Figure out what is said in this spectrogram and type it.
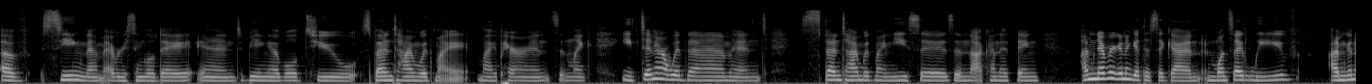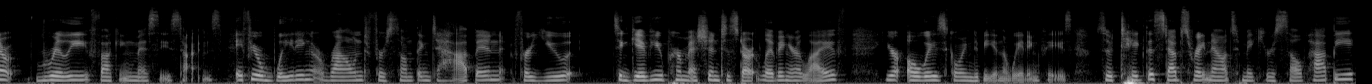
of seeing them every single day and being able to spend time with my my parents and like eat dinner with them and spend time with my nieces and that kind of thing. I'm never going to get this again and once I leave, I'm going to really fucking miss these times. If you're waiting around for something to happen for you to give you permission to start living your life, you're always going to be in the waiting phase. So take the steps right now to make yourself happy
